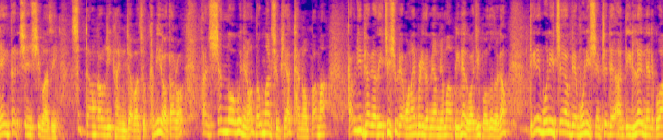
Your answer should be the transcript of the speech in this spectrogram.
ငြိမ်သက်ခြင်းရှိပါစေဆုတောင်းကောင်းချီးခံယူကြပါစို့ခမည်းတော်သားတော်တန်ရှင်တော်ဝိညာဉ်တော်သုံးပါးစုဖျားထံတော်ပါမှာကောင်းချီးဖျားဖျားသည်ကြည့်ရှုတဲ့ online ပရိသတ်များမြန်မာပြည်နဲ့ကမ္ဘာကြီးပေါ်သို့သောကြောင့်ဒီကနေ့မွေးနေ့ချက်ရောက်တဲ့မွေးနေ့ရှင်ဖြစ်တဲ့အန်တီလက်နဲ့တကွာ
